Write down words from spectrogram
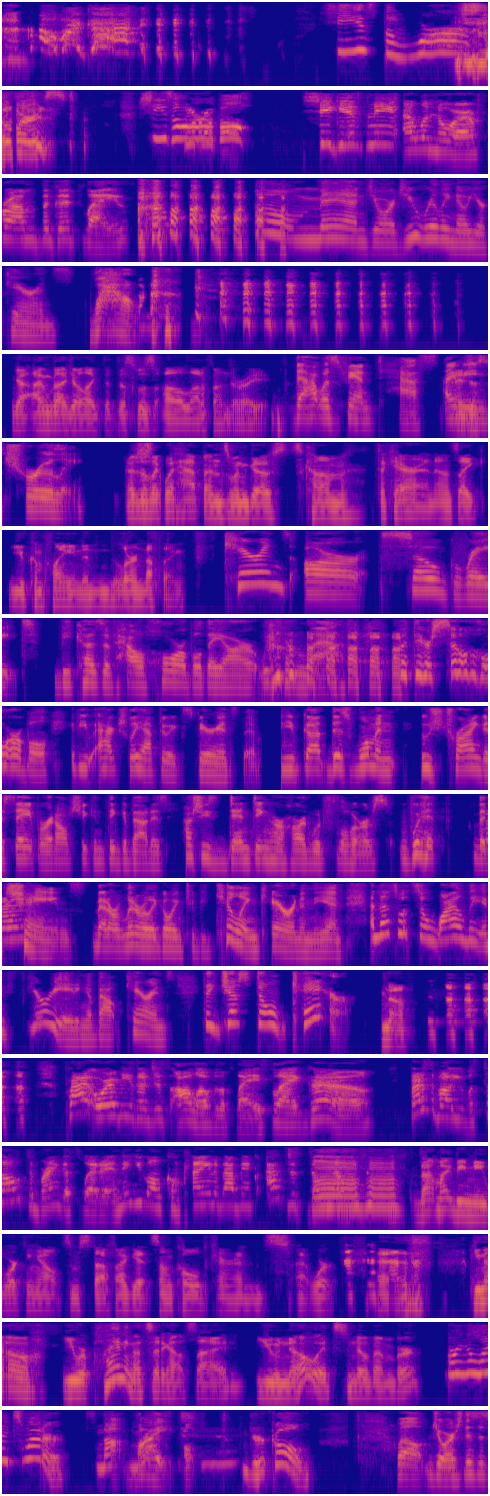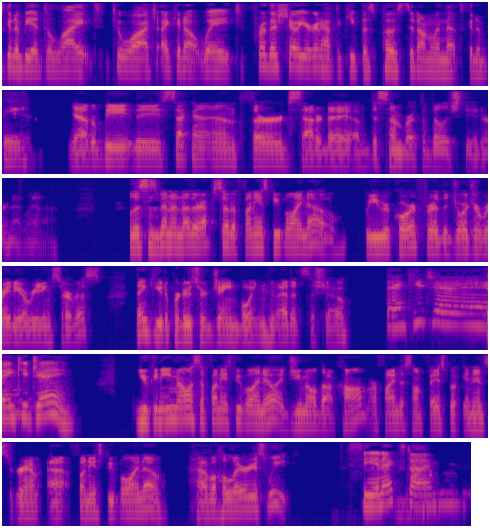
Oh my god! She is the worst. the worst. She's horrible. she gives me Eleanor from The Good Place. Oh man, George, you really know your Karens. Wow. yeah, I'm glad y'all liked it. This was a lot of fun to write. That was fantastic. I, I mean, just- truly. It was just like, what happens when ghosts come to Karen? And it's like, you complain and learn nothing. Karens are so great because of how horrible they are. We can laugh. but they're so horrible if you actually have to experience them. You've got this woman who's trying to save her and all she can think about is how she's denting her hardwood floors with the Right. chains that are literally going to be killing Karen in the end. And that's what's so wildly infuriating about Karens. They just don't care. No. Priorities are just all over the place. Like, girl, first of all, you was told to bring a sweater, and then you gonna complain about being. I just don't know. Mhm. That might be me working out some stuff. I get some cold Karens at work. And, you know, you were planning on sitting outside. You know it's November. Bring a light sweater. It's not my Right. fault. You're cold. Well, George, this is going to be a delight to watch. I cannot wait for the show. You're going to have to keep us posted on when that's going to be. Yeah, it'll be the second and third Saturday of December at the Village Theater in Atlanta. Well, this has been another episode of Funniest People I Know. We record for the Georgia Radio Reading Service. Thank you to producer Jane Boynton who edits the show. Thank you, Jane. Thank you, Jane. You can email us at funniestpeopleiknow at gmail.com or find us on Facebook and Instagram at funniest people I know. Have a hilarious week. See you next time.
